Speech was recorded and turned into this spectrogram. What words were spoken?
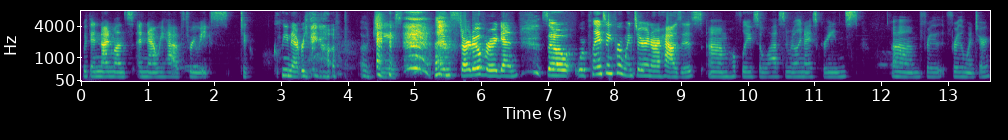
within nine months. And now we have three weeks clean everything up. Oh, jeez. and start over again. So we're planting for winter in our houses. Um, hopefully, so we'll have some really nice greens um, for for the winter.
